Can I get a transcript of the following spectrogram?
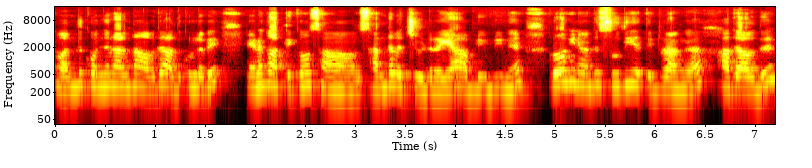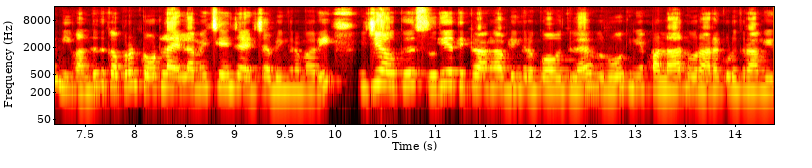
வந்து கொஞ்ச நாள் தான் ஆகுது. அதுக்குள்ளவே எனக்கும் அத்தைக்கும் ச- சண்டை வச்சு விடுறியா? அப்படி இப்படின்னு ரோஹிணி வந்து ஸ்ருதியை திட்டுறாங்க. அதாவது நீ வந்ததுக்கு அப்புறம் டோட்டலா எல்லாமே சேஞ்ச் ஆயிடுச்சு அப்படிங்கிற மாதிரி. விஜயாவுக்கு ஸ்ருதியை திட்டுறாங்க அப்படிங்கிற கோவத்துல ரோஹிணியை பல்லார்னு ஒரு அறை கொடுக்குறாங்க.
